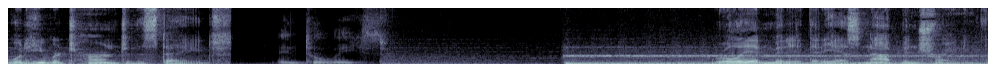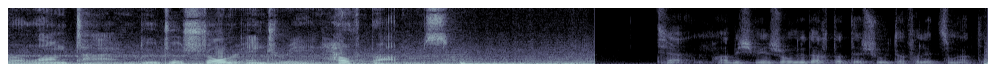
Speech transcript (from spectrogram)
would he return to the stage. In two weeks. Rolly admitted that he has not been training for a long time due to a shoulder injury and health problems. Tja, habe ich mir schon gedacht, dass der Schulterverletzung hatte.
